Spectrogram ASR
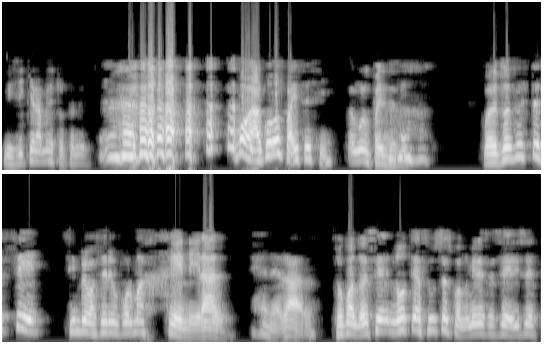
Ni siquiera metro tenemos. bueno, algunos países sí. Algunos países sí. Bueno, entonces este C siempre va a ser en forma general. En general. Entonces cuando ese, no te asustes cuando mires ese, dicen,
